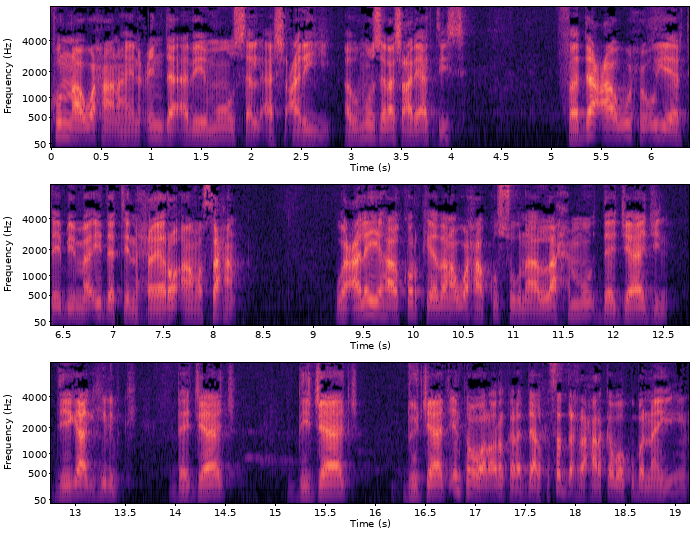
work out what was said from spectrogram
kunnaa waxaan ahayn cinda abi muusa alashcariy abuu muusa alashcari agtiisa fa dacaa wuxuu u yeertay bimaa'idatin xeero ama saxan. Wa calayhaa korkeedana waxaa ku sugnaa laxmu dajaajin digaag hilibki. Dajaaj dijaaj dujaaj. Intaba waa la odhan karaa daalka. Saddexda xarakaba waa ku bannaan yihiin.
